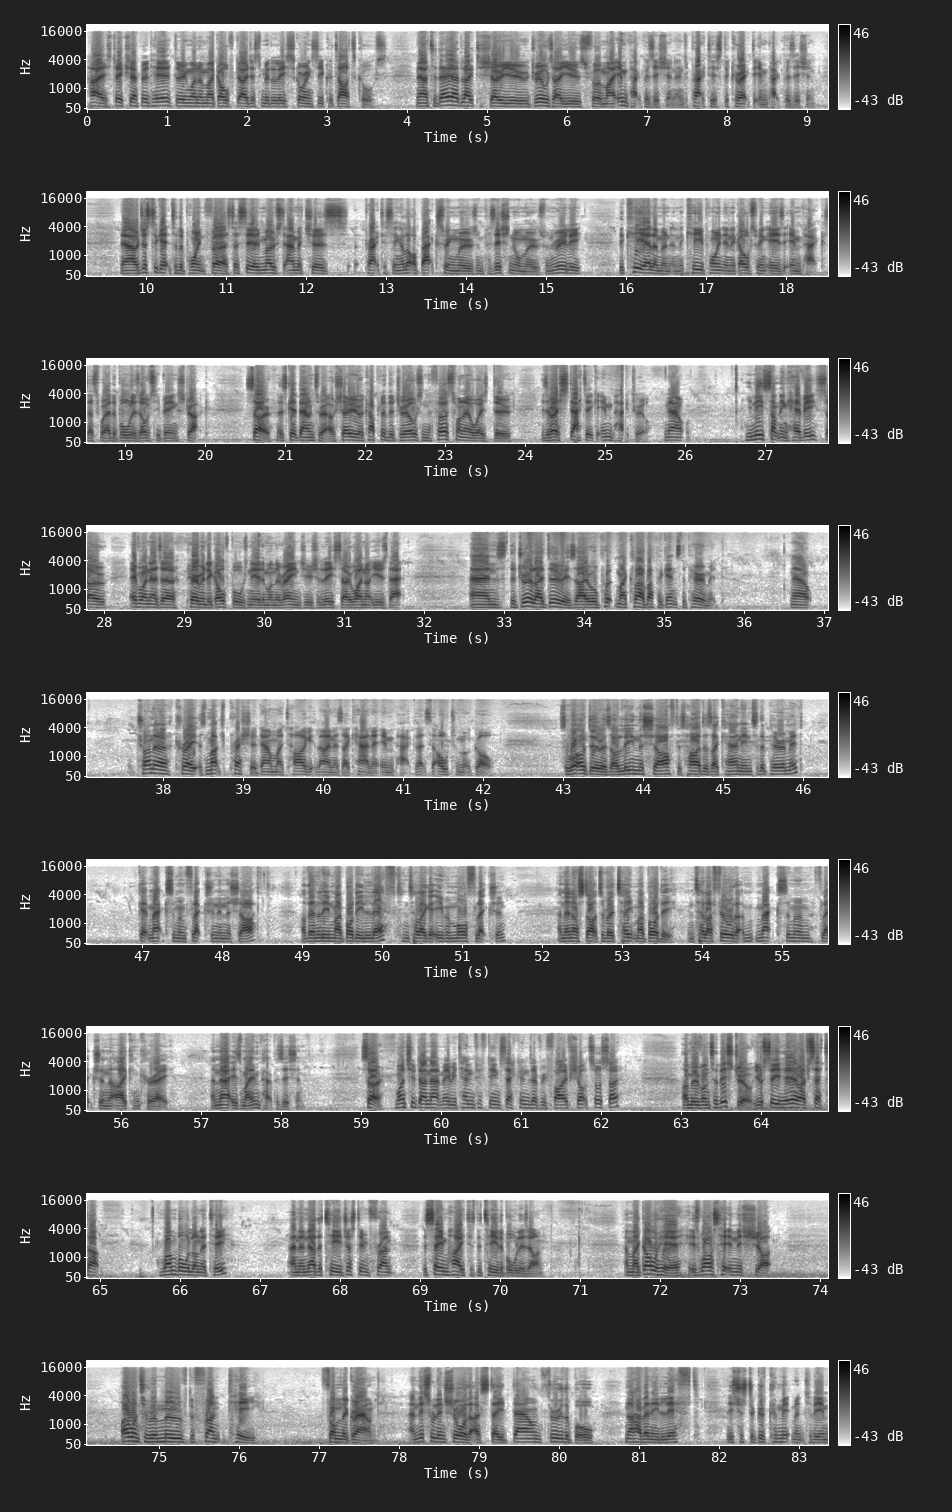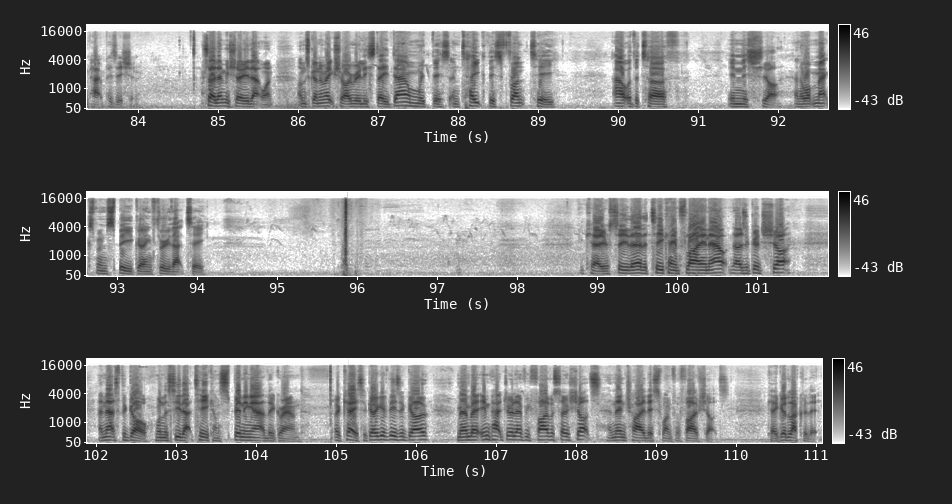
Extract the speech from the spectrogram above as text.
Hi, it's Jake Shepherd here doing one of my Golf Digest Middle East Scoring Secrets articles. Now today I'd like to show you drills I use for my impact position and to practice the correct impact position. Now just to get to the point first, I see most amateurs practicing a lot of backswing moves and positional moves when really the key element and the key point in the golf swing is impact because that's where the ball is obviously being struck. So let's get down to it. I'll show you a couple of the drills and the first one I always do is a very static impact drill. Now you need something heavy, so everyone has a pyramid of golf balls near them on the range usually, so why not use that? And the drill I do is I will put my club up against the pyramid. Now, I'm trying to create as much pressure down my target line as I can at impact. That's the ultimate goal. So what I'll do is I'll lean the shaft as hard as I can into the pyramid, get maximum flexion in the shaft. I'll then lean my body left until I get even more flexion and then I'll start to rotate my body until I feel that maximum flexion that I can create. And that is my impact position. So once you've done that, maybe 10, 15 seconds every five shots or so, I'll move on to this drill. You'll see here I've set up one ball on a tee and another tee just in front, the same height as the tee the ball is on. And my goal here is whilst hitting this shot, I want to remove the front tee from the ground. And this will ensure that I've stayed down through the ball, not have any lift, it's just a good commitment to the impact position. So let me show you that one. I'm just going to make sure I really stay down with this and take this front tee out of the turf in this shot. And I want maximum speed going through that tee. Okay, you'll see there the tee came flying out. That was a good shot. And that's the goal. Want to see that tee come spinning out of the ground. Okay, so go give these a go. Remember, impact drill every five or so shots, and then try this one for five shots. Okay, good luck with it.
